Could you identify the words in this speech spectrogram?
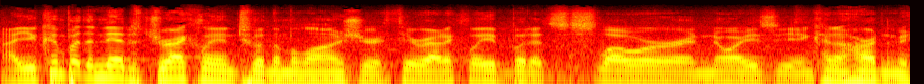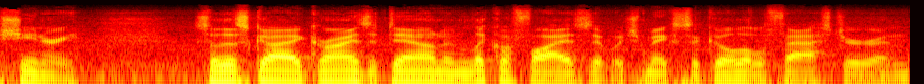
Uh, you can put the nibs directly into the melanger, theoretically, but it's slower and noisy and kind of hard in the machinery. So this guy grinds it down and liquefies it, which makes it go a little faster. And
